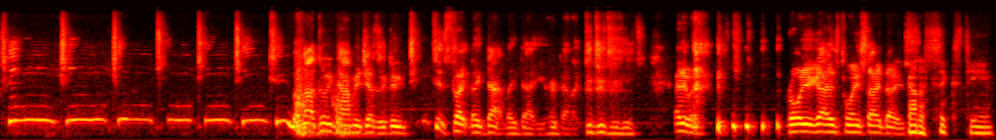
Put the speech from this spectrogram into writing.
ting, ting, ting, ting, ting, ting, ting, but not doing damage as they're doing ting, ting, like, like that, like that. You heard that, like. Anyway, roll your guys 20 side dice. Got a sixteen.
